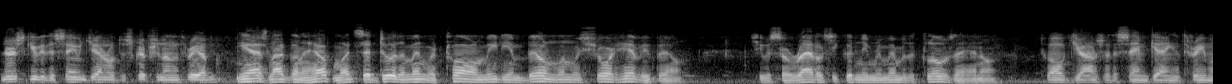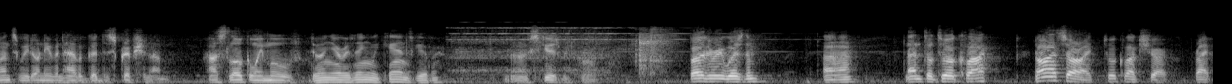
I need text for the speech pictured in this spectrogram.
Nurse give you the same general description on the three of them? Yeah, it's not going to help much. Said two of the men were tall, medium build, and one was short, heavy build. She was so rattled she couldn't even remember the clothes they had on. Twelve jobs for the same gang in three months. We don't even have a good description of them. How slow can we move? Doing everything we can, Skipper. Uh, excuse me. Paul. Burglary wisdom. Uh huh. Not until two o'clock? No, that's all right. Two o'clock sharp. Right.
